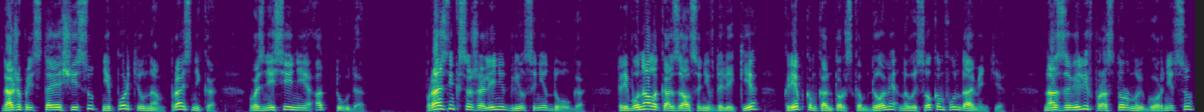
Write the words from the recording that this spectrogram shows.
Даже предстоящий суд не портил нам праздника Вознесения оттуда. Праздник, к сожалению, длился недолго. Трибунал оказался невдалеке, в крепком конторском доме на высоком фундаменте. Нас завели в просторную горницу,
